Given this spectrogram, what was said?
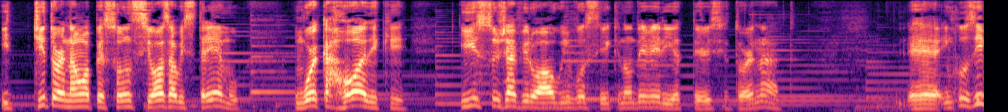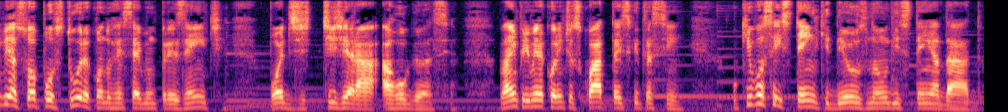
e te tornar uma pessoa ansiosa ao extremo, um workaholic, isso já virou algo em você que não deveria ter se tornado. É, inclusive a sua postura quando recebe um presente pode te gerar arrogância. Lá em 1 Coríntios 4 está escrito assim: O que vocês têm que Deus não lhes tenha dado?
